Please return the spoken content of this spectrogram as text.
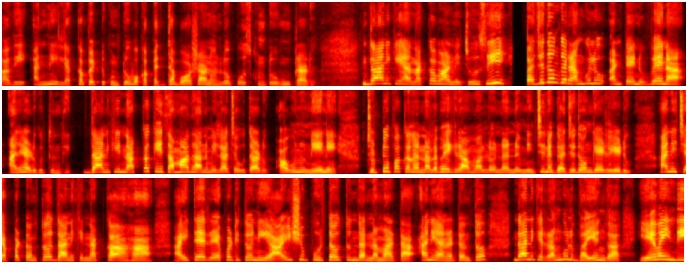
అవి అన్నీ లెక్క పెట్టుకుంటూ ఒక పెద్ద భోషాణంలో పోసుకుంటూ ఉంటాడు. దానికి ఆ నక్క వాడిని చూసి గజదొంగ రంగులు అంటే నువ్వేనా అని అడుగుతుంది. దానికి నక్కకి సమాధానం ఇలా చెబుతాడు. అవును నేనే. చుట్టుపక్కల నలభై గ్రామాల్లో నన్ను మించిన గజదొంగే లేడు అని చెప్పటంతో దానికి నక్క ఆహా అయితే రేపటితో నీ ఆయుష్ పూర్తవుతుందన్నమాట అని అనటంతో దానికి రంగులు భయంగా ఏమైంది?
